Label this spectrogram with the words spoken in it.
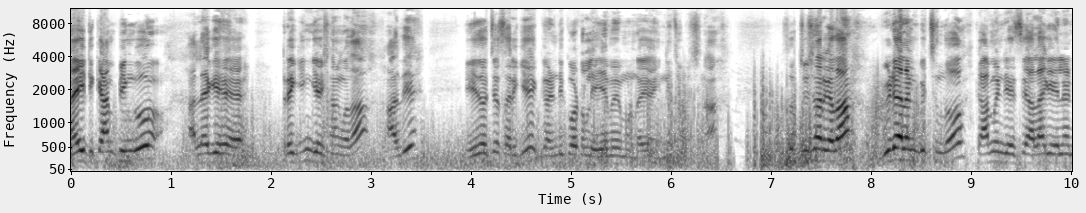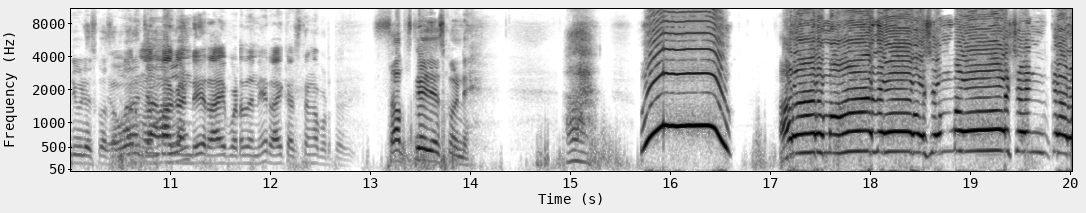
నైట్ క్యాంపింగు అలాగే ట్రెక్కింగ్ చేసినాం కదా అది ఇది వచ్చేసరికి గండికోటలో ఏమేమి ఉన్నాయో అన్ని చూపించిన. సో చూశారు కదా వీడియో ఎలా అనిపించిందో కామెంట్ చేసి అలాగే ఇలాంటి వీడియోస్ కోసం రాయి పడదని రాయి ఖచ్చితంగా పడుతుంది. సబ్స్క్రైబ్ చేసుకోండి! హర హర మహాదేవ శంభో శంకర!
